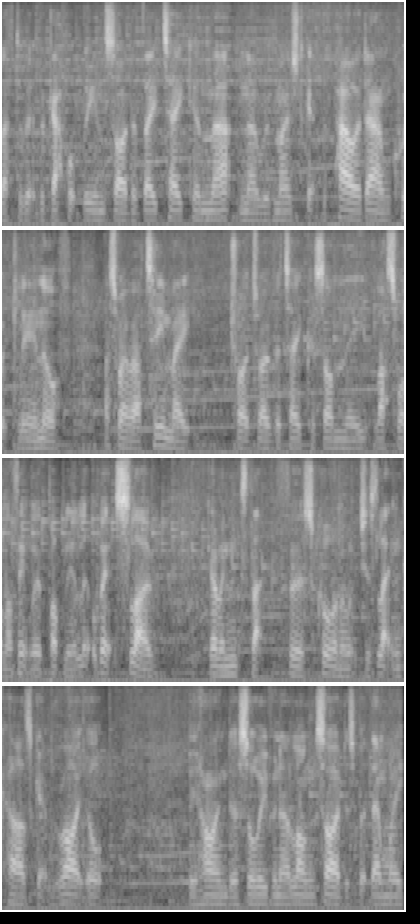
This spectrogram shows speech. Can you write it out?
left a bit of a gap up the inside. Have they taken that? No, we've managed to get the power down quickly enough. That's where our teammate tried to overtake us on the last one. I think we are probably a little bit slow going into that first corner, which is letting cars get right up behind us or even alongside us, but then we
